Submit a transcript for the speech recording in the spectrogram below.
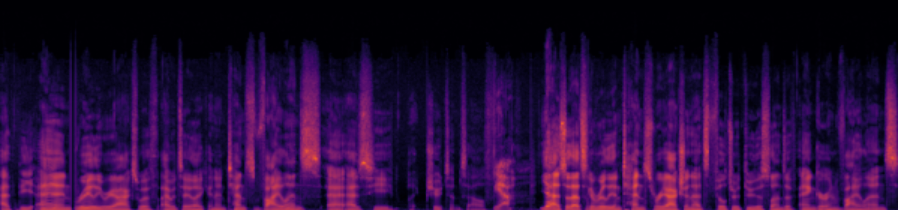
at the end, really reacts with, I would say, like an intense violence as he like shoots himself. Yeah. Yeah, so that's like a really intense reaction that's filtered through this lens of anger and violence.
